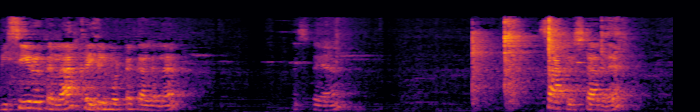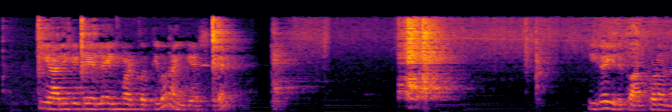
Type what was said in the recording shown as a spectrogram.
ಬಿಸಿ ಇರುತ್ತಲ್ಲ, ಕೈಯಲ್ಲಿ ಮುಟ್ಟಕ್ಕಾಗಲ್ಲ. ಅಷ್ಟೇ. ಸಾಕು, ಇಷ್ಟ ಆದರೆ. ಈ ಆಲೂಗೆಡ್ಡೆ ಎಲ್ಲ ಹೆಂಗೆ ಮಾಡ್ಕೊತೀವೋ ಹಂಗೆ ಅಷ್ಟೇ. ಈಗ ಇದಕ್ಕೆ ಹಾಕ್ಕೊಳ್ಳೋಣ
